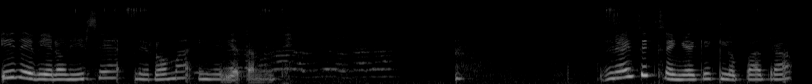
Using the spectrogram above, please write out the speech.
y debieron irse de Roma inmediatamente. No es de extrañar que Cleopatra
